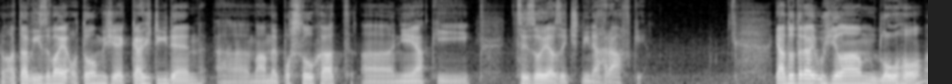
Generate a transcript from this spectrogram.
No a ta výzva je o tom, že každý den máme poslouchat nějaký cizojazyčný nahrávky. Já to teda už dělám dlouho, uh,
